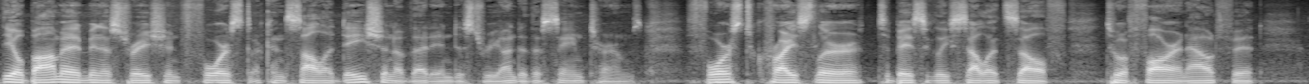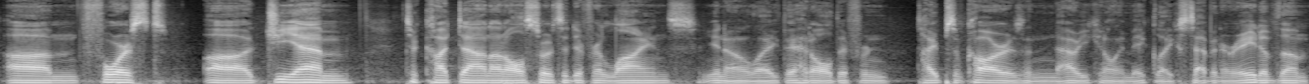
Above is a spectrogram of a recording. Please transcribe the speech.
the Obama administration forced a consolidation of that industry under the same terms, forced Chrysler to basically sell itself to a foreign outfit, um, forced uh, GM to cut down on all sorts of different lines. You know, like they had all different types of cars, and now you can only make like seven or eight of them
